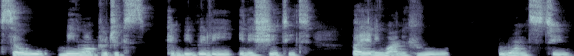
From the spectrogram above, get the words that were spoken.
So Meanwhile projects can be really initiated by anyone who wants to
